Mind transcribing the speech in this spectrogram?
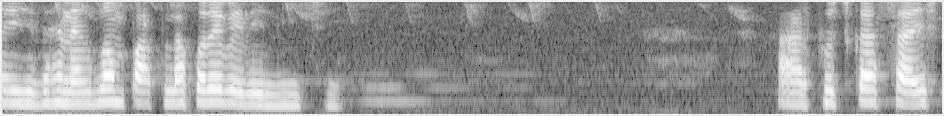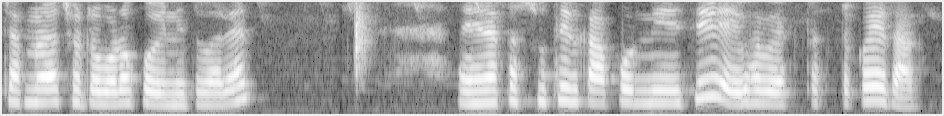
এই দেখেন, একদম পাতলা করে বেলে নিয়েছি। আর ফুচকার সাইজটা আপনারা ছোট বড় করে নিতে পারেন। এখানে একটা সুতির কাপড় নিয়েছি, এইভাবে একটা একটা করে রাখব।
